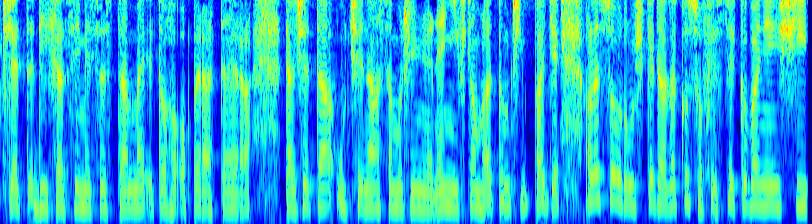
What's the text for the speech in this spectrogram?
před dýchacími cestami toho operatéra. Takže ta účinná samozřejmě není v tomhle případě, ale jsou roušky daleko sofistikovanější,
